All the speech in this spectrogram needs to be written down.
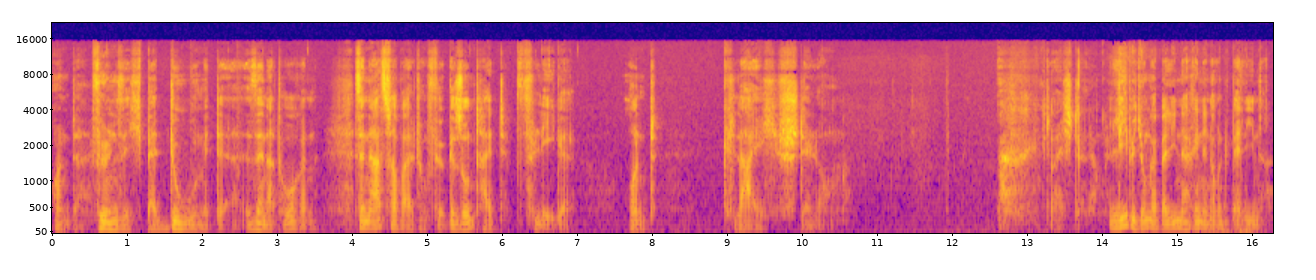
und äh, fühlen sich per Du mit der Senatorin, Senatsverwaltung für Gesundheit, Pflege und Gleichstellung. Gleichstellung. Liebe junge Berlinerinnen und Berliner,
